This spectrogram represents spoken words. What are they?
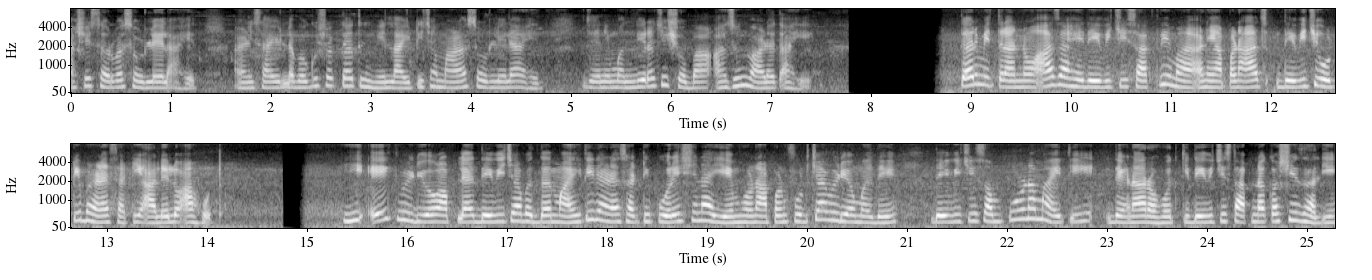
असे सर्व सोडलेलं आहेत. आणि साईडला बघू शकता तुम्ही लाईटीच्या माळा सोडलेल्या आहेत ज्याने मंदिराची शोभा अजून वाढत आहे. तर मित्रांनो आज आहे देवीची सातवी माळ आणि आपण आज देवीची ओटी भरण्यासाठी आलेलो आहोत. ही एक व्हिडिओ आपल्या देवीच्याबद्दल माहिती देण्यासाठी पुरेशी नाही आहे म्हणून आपण पुढच्या व्हिडिओमध्ये देवीची संपूर्ण माहिती देणार आहोत की देवीची स्थापना कशी झाली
